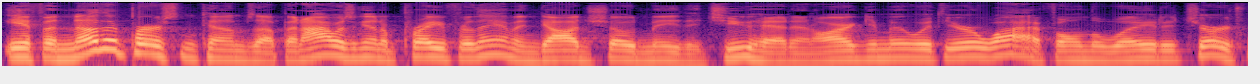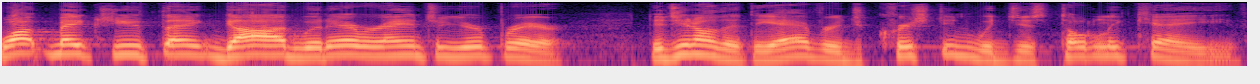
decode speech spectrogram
if another person comes up and I was going to pray for them and God showed me that you had an argument with your wife on the way to church, what makes you think God would ever answer your prayer? Did you know that the average Christian would just totally cave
